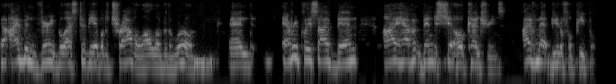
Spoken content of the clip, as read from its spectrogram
Now, I've been very blessed to be able to travel all over the world. And every place I've been, I haven't been to shithole countries. I've met beautiful people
